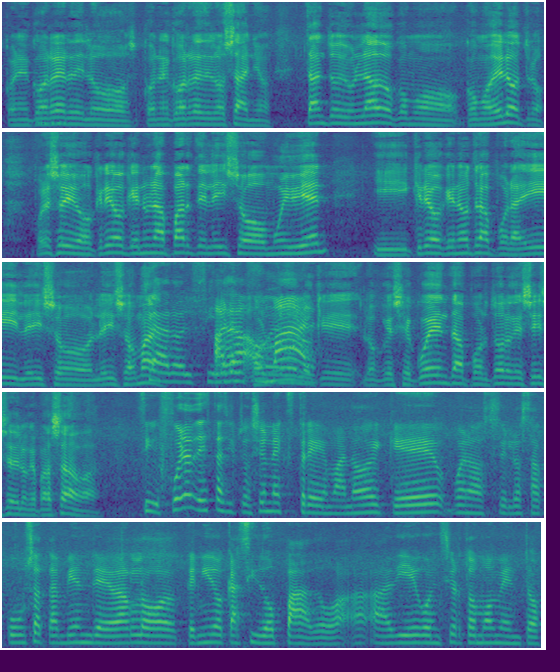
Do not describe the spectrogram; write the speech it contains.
con el correr de los, con el correr de los años, tanto de un lado como, como del otro. Por eso digo, creo que en una parte le hizo muy bien y creo que en otra por ahí le hizo, le hizo mal. Claro, el final. Ahora, por todo lo que, lo que se cuenta, por todo lo que se dice de lo que pasaba. Sí, fuera de esta situación extrema, ¿no? De que, bueno, se los acusa también de haberlo tenido casi dopado a, a Diego en cierto momento.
